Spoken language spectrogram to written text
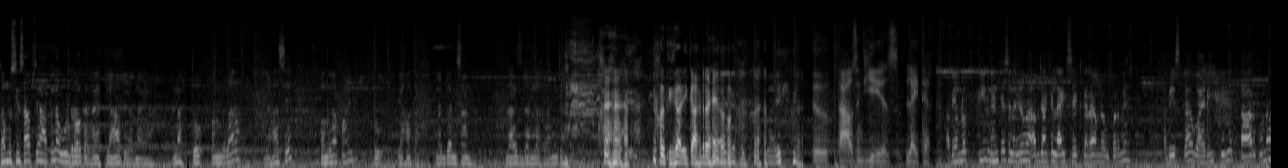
तो हम उस हिसाब से यहाँ पे ना वो ड्रॉ कर रहे हैं। यहाँ पे करना है यहाँ है ना? तो पंद्रह यहाँ से पंद्रह पॉइंट टू यहाँ तक। लग गया निशान। गाइस डर लग रहा है मुझे। खुद की गाड़ी काट रहे हैं भाई 2000 years later. अभी हम लोग तीन घंटे से लगे हुए हैं अब जाके लाइट सेट कर करा है हमने ऊपर में। अभी इसका वायरिंग के लिए तार को ना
